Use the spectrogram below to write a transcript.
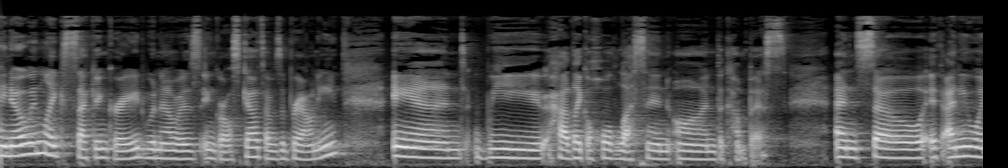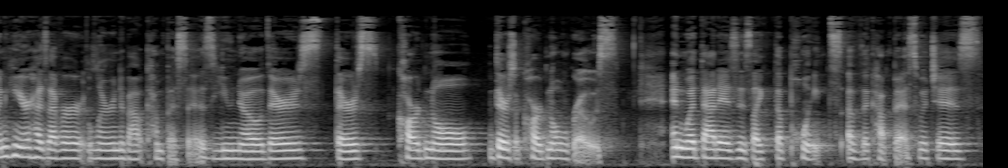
I know in like second grade when I was in Girl Scouts, I was a brownie, and we had like a whole lesson on the compass. And so if anyone here has ever learned about compasses, you know there's there's cardinal there's a cardinal rose. And what that is is like the points of the compass, which is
